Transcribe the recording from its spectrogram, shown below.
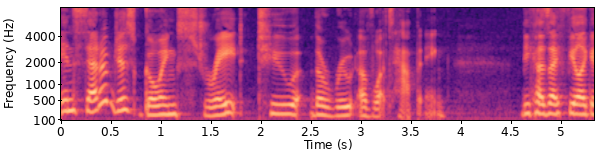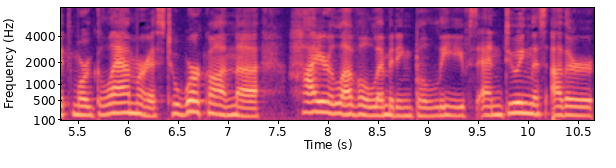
Instead of just going straight to the root of what's happening because I feel like it's more glamorous to work on the higher level limiting beliefs and doing this other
